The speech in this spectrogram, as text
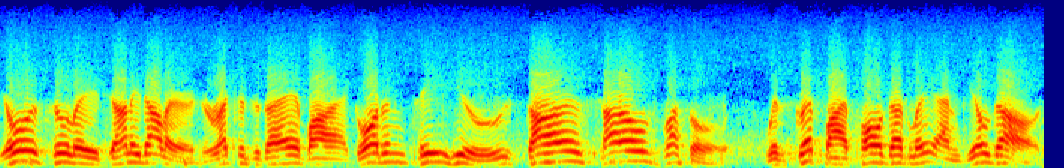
Yours truly, Johnny Dollar, directed today by Gordon P. Hughes, stars Charles Russell, with script by Paul Dudley and Gil Dowd.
